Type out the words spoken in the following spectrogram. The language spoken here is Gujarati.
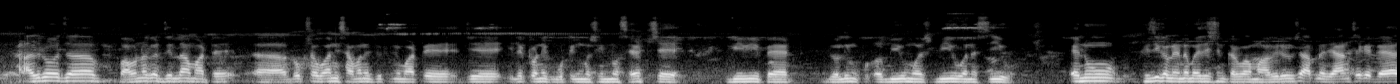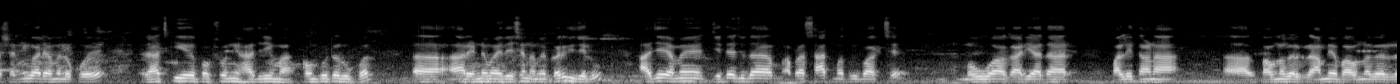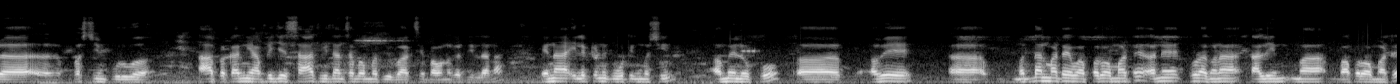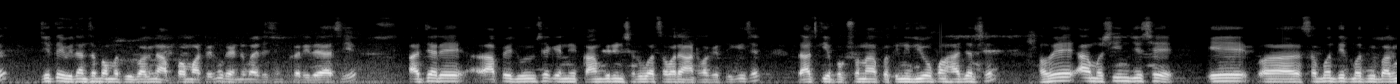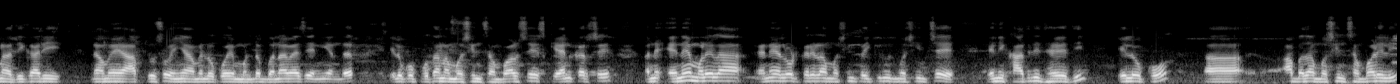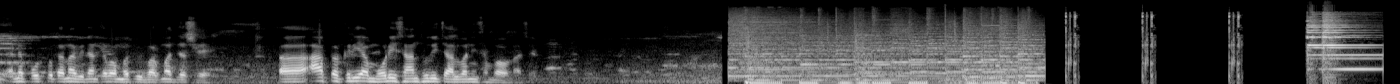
આજરોજ ભાવનગર જિલ્લા માટે લોકસભાની સામાન્ય ચૂંટણી માટે જે ઇલેક્ટ્રોનિક વોટિંગ મશીનનો સેટ છે વીવીપેટ ડોલિંગ બીયુ બીયુ અને સીયુ, એનું ફિઝિકલ રેન્ડમાઇઝેશન કરવામાં આવી રહ્યું છે. આપણે ધ્યાન છે કે ગયા શનિવારે અમે લોકોએ રાજકીય પક્ષોની હાજરીમાં કોમ્પ્યુટર ઉપર આ રેન્ડમાઇઝેશન અમે કરી દીધેલું. આજે અમે જુદા જુદા આપણા સાત મત વિભાગ છે, મહુવા, ગારિયાધાર, પાલીતાણા ભાવનગર ગ્રામ્ય, ભાવનગર પશ્ચિમ પૂર્વ આ પ્રકારની આપણી જે સાત વિધાનસભા મત વિભાગ છે ભાવનગર જિલ્લાના, એના ઇલેક્ટ્રોનિક વોટિંગ મશીન અમે લોકો હવે મતદાન માટે વાપરવા માટે અને થોડા ઘણા તાલીમમાં વાપરવા માટે જે તે વિધાનસભા મત વિભાગને આપવા માટેનું રેન્ડમાઇઝેશન કરી રહ્યા છીએ. અત્યારે આપે જોયું છે કે એની કામગીરીની શરૂઆત સવારે આઠ વાગે થઈ ગઈ છે. રાજકીય પક્ષોના પ્રતિનિધિઓ પણ હાજર છે. હવે આ મશીન જે છે એ સંબંધિત મત વિભાગના અધિકારીને અમે આપ જોશો અહીંયા અમે લોકોએ મંડપ બનાવ્યા છે. એની અંદર એ લોકો પોતાના મશીન સંભાળશે, સ્કેન કરશે અને એને મળેલા, એને એલોટ કરેલા મશીન, પૈકીનું જ મશીન છે, એની ખાતરી થયેથી એ લોકો આ બધા મશીન સંભાળી લી અને પોતપોતાના વિધાનસભા મત વિભાગમાં જશે. આ પ્રક્રિયા મોડી સાંજ સુધી ચાલવાની સંભાવના છે.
